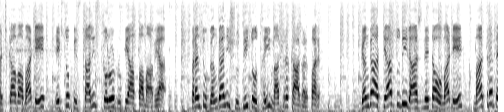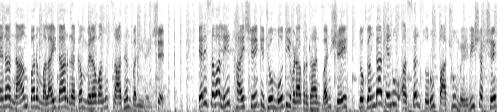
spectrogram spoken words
અટકાવવા માટે એકસો પિસ્તાલીસ કરોડ રૂપિયા આપવામાં આવ્યા. પરંતુ ગંગાની શુદ્ધિ તો થઈ માત્ર કાગળ પર. ગંગા અત્યાર સુધી રાજનેતાઓ માટે માત્ર તેના નામ પર મલાઈદાર રકમ મેળવવાનું સાધન બની રહી છે. ત્યારે સવાલ એ થાય છે કે જો મોદી વડાપ્રધાન બનશે, તો ગંગા તેનું અસલ સ્વરૂપ પાછું મેળવી શકશે?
